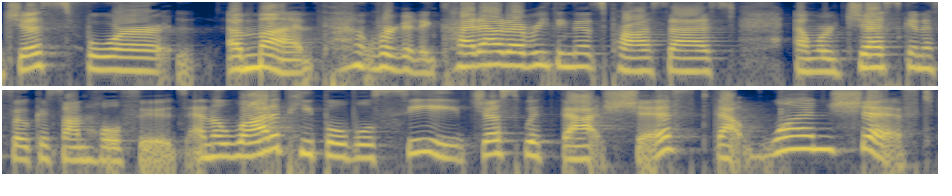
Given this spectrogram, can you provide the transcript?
just for a month we're going to cut out everything that's processed and we're just going to focus on whole foods. And a lot of people will see just with that shift that one shift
